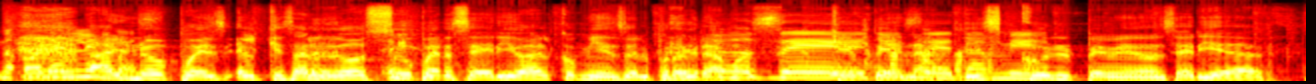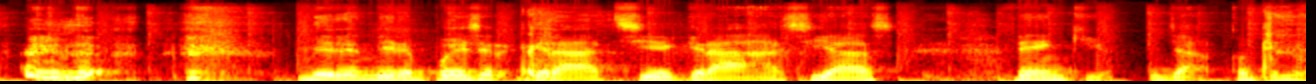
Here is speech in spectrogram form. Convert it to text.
No, ahora. Ay, no, pues el que saludó súper serio al comienzo del programa. Yo sé, Qué yo pena. sé también. Discúlpeme, don Seriedad. Miren, miren, puede ser gracias, gracias, thank you. Ya, continúe.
